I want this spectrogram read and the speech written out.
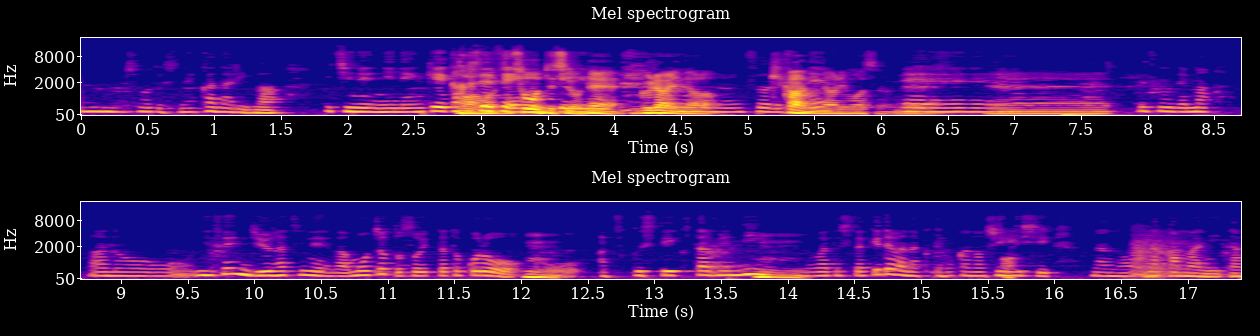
うん、そうですね。かなり、まあ、1年、2年計画あで全員っていそうですよね。ぐらいな期間になりますよね。えーえーですので、まあ、あのー、2018年はもうちょっとそういったところを、うん。厚くしていくために、うん。あの私だけではなくて他の心理師あの仲間に頼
